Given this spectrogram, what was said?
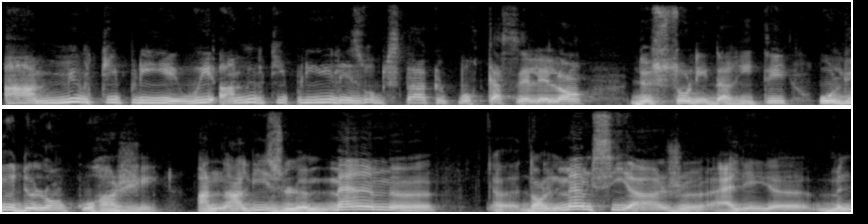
a multiplié, oui, a multiplié les obstacles pour casser l'élan de solidarité au lieu de l'encourager. Analyse le même, euh, euh, dans le même sillage Ali euh, Ben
